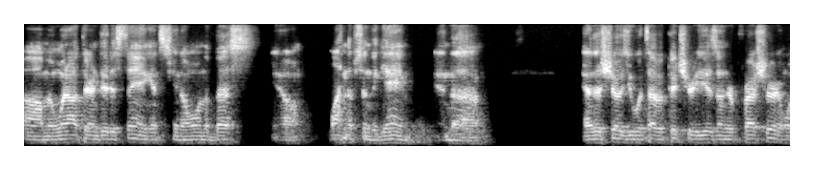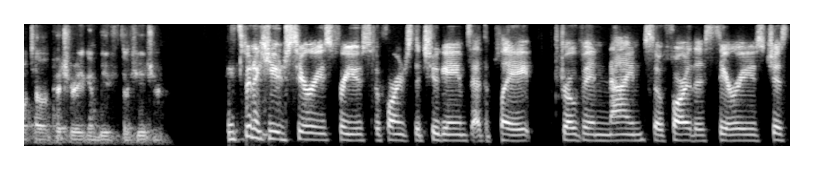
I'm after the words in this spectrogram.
um, and went out there and did his thing against, you know, one of the best, you know, lineups in the game. And, uh, and this shows you what type of pitcher he is under pressure and what type of pitcher he can be for the future. It's been a huge series for you so far into the two games at the plate. Drove in nine so far this series. Just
